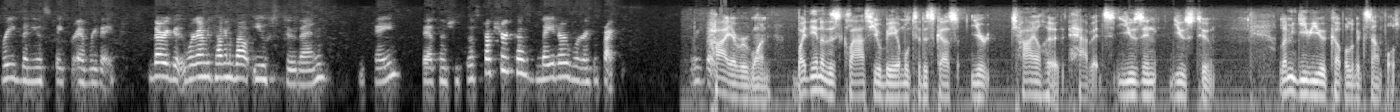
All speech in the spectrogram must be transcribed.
Read the newspaper every day. Very good. We're going to be talking about used to then. Okay, pay attention to the structure because later we're going to practice. Hi everyone. By the end of this class, you'll be able to discuss your childhood habits using used to. Let me give you a couple of examples.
